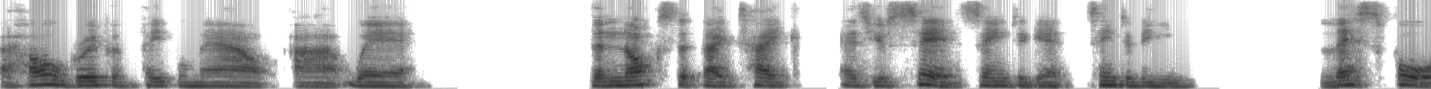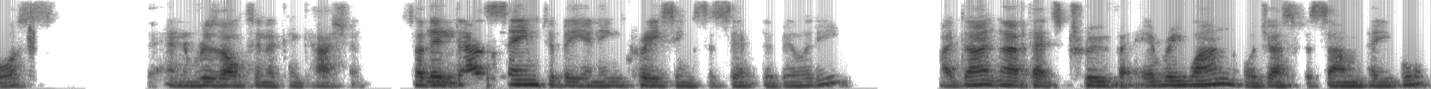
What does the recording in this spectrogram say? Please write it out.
a whole group of people now uh, where the knocks that they take, as you've said, seem to get seem to be less force and result in a concussion. So there mm. does seem to be an increasing susceptibility. I don't know if that's true for everyone or just for some people,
